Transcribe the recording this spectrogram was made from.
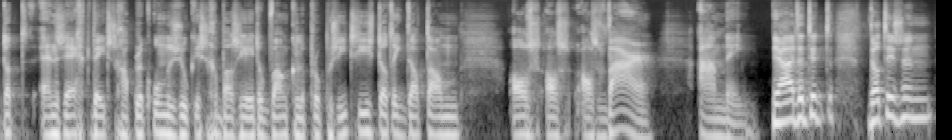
Dat, en zegt wetenschappelijk onderzoek is gebaseerd op wankele proposities, dat ik dat dan als, als, als waar aanneem. Ja, dat, dit, dat is een,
